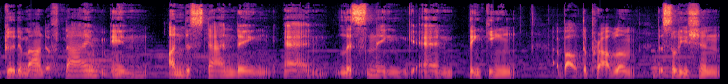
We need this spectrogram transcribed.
good amount of time in understanding and listening and thinking about the problem, the solution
